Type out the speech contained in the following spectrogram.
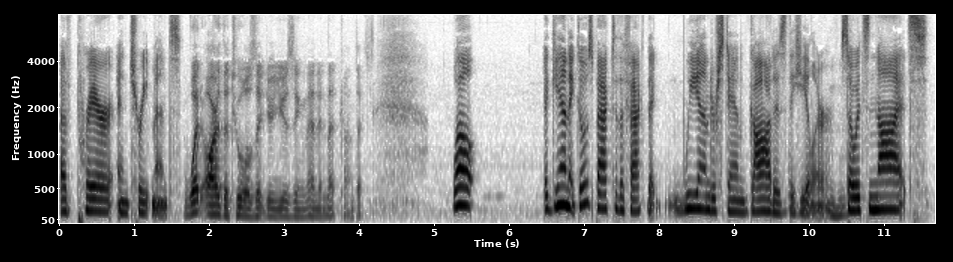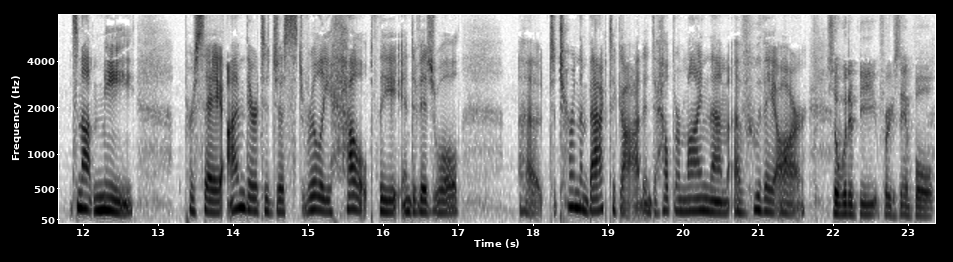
of prayer and treatment. What are the tools that you're using then in that context? Well, again, it goes back to the fact that we understand God is the healer. Mm-hmm. So it's not it's not me per se. I'm there to just really help the individual uh, to turn them back to God and to help remind them of who they are. So would it be, for example,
